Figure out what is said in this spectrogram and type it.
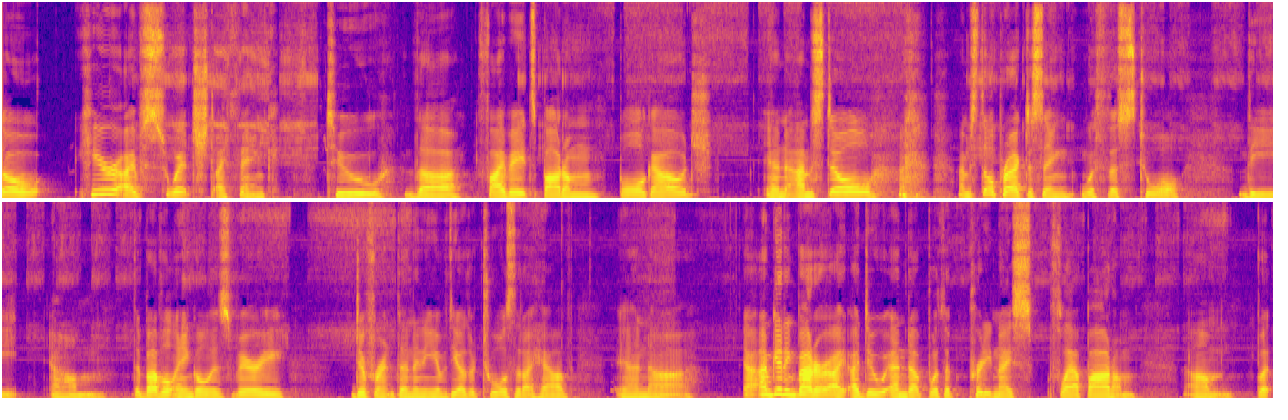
So here I've switched, I think, to the 5 8 bottom bowl gouge and I'm still I'm still practicing with this tool. The um, the bevel angle is very different than any of the other tools that I have and uh, I'm getting better. I, I do end up with a pretty nice flat bottom. Um, but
